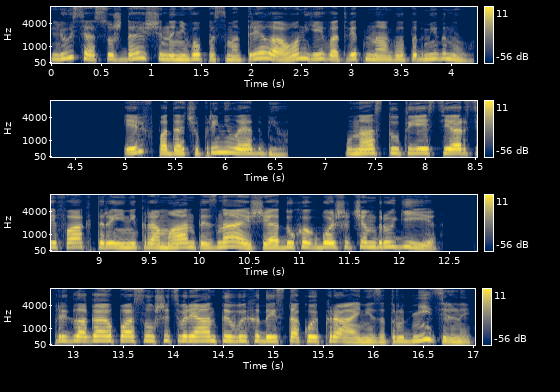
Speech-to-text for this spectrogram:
Люся осуждающе на него посмотрела, а он ей в ответ нагло подмигнул. Эльф подачу принял и отбил. «У нас тут есть и артефакторы, и некроманты, знающие о духах больше, чем другие. Предлагаю послушать варианты выхода из такой крайне затруднительной,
